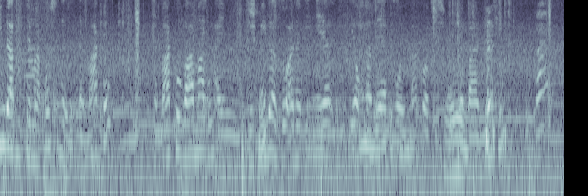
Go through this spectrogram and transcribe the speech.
Ihn darf ich dir mal vorstellen, das ist der Marco. Der Marco war mal ein Spieler, so einer wie er, wie ihr auch mal werden wollt. Marco hat gespielt bei Bayern München. Was?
